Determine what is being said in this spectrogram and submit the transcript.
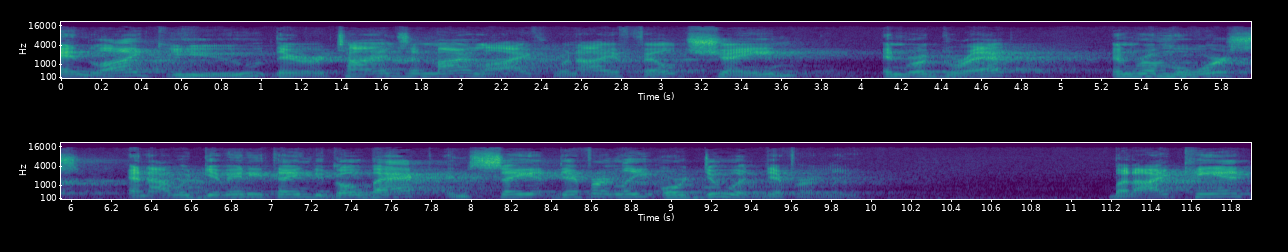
And like you, there are times in my life when I have felt shame and regret and remorse, and I would give anything to go back and say it differently or do it differently. But I can't,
